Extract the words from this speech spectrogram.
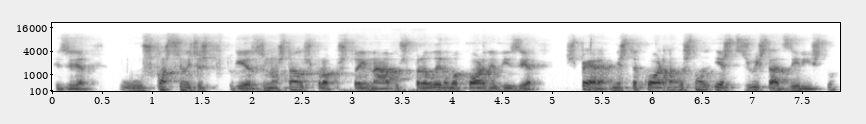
Quer dizer, os constitucionalistas portugueses não estão os próprios treinados para ler um acórdão e dizer: espera, neste acórdão este juiz está a dizer isto,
